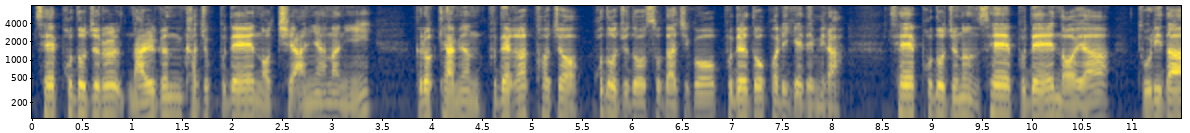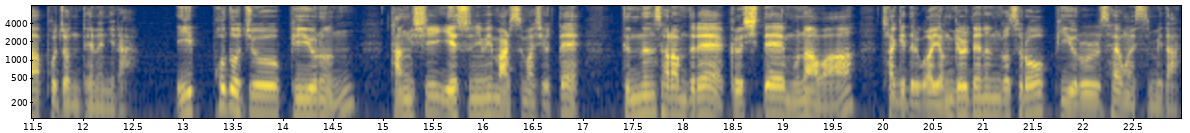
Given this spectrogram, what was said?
새 포도주를 낡은 가죽 부대에 넣지 아니하나니 그렇게 하면 부대가 터져 포도주도 쏟아지고 부대도 버리게 됨이라. 새 포도주는 새 부대에 넣어야 둘이 다 보존되느니라. 이 포도주 비유는 당시 예수님이 말씀하실 때 듣는 사람들의 그 시대의 문화와 자기들과 연결되는 것으로 비유를 사용했습니다.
